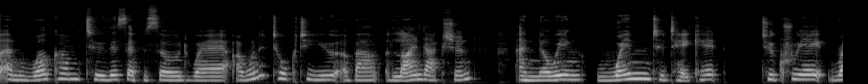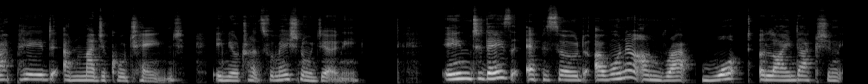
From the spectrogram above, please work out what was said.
And welcome to this episode where I want to talk to you about aligned action and knowing when to take it to create rapid and magical change in your transformational journey. In today's episode, I want to unwrap what aligned action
